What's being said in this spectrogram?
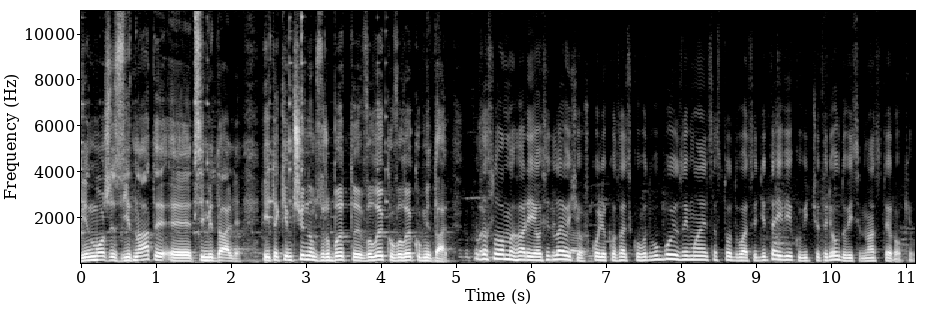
він може з'єднати е, ці медалі і таким чином зробити велику велику медаль. За словами Гарія Осідлевича, в школі козацького двобою займається 120 дітей віку від 4 до 18 років.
